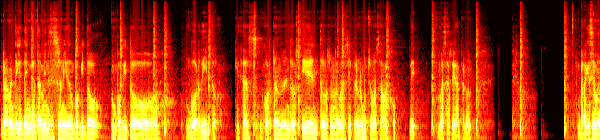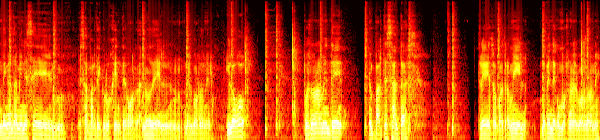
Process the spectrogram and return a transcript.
realmente que tenga también ese sonido un poquito, un poquito gordito, quizás cortando en 200, una cosa así, pero no mucho más abajo, más arriba, perdón. Para que se mantenga también ese, esa parte crujiente gorda ¿no? del, del bordonero. Y luego, pues normalmente en partes altas, 3 o 4000, depende cómo suena el bordón, ¿eh?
